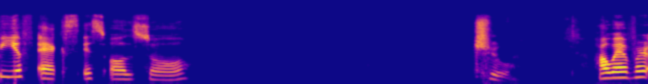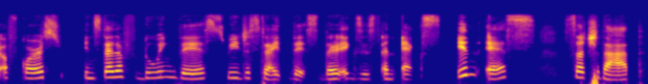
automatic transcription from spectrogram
p of x is also true. However, of course, instead of doing this, we just write this. There exists an x in S such that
